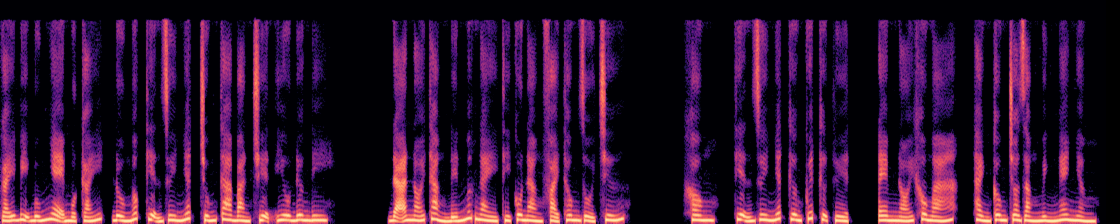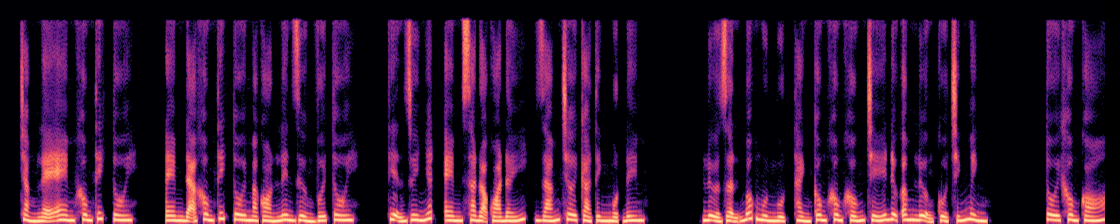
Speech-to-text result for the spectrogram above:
Gáy bị búng nhẹ một cái, đồ ngốc thiện duy nhất chúng ta bàn chuyện yêu đương đi. Đã nói thẳng đến mức này thì cô nàng phải thông rồi chứ. Không, thiện duy nhất cương quyết cự tuyệt. Em nói không á, thành công cho rằng mình nghe nhầm. Chẳng lẽ em không thích tôi? Em đã không thích tôi mà còn lên giường với tôi. Thiện duy nhất em xa đọa quá đấy, dám chơi cả tình một đêm. Lửa giận bốc mùn ngụt thành công không khống chế được âm lượng của chính mình. Tôi không có,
